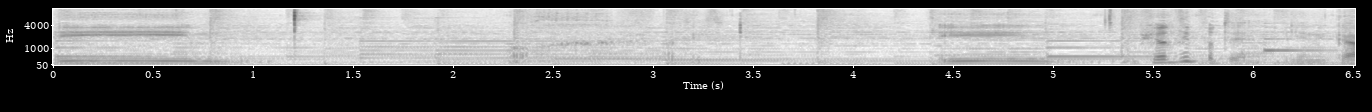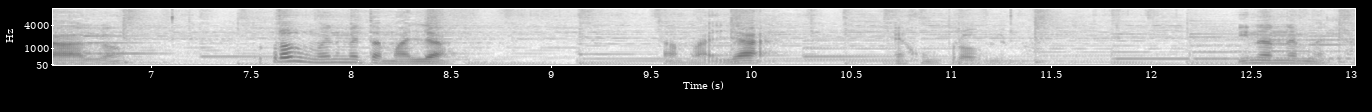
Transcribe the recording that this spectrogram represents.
ή ή οποιοδήποτε γενικά άλλο το πρόβλημα είναι με τα μαλλιά. Τα μαλλιά έχουν πρόβλημα. Είναι ανέμελα.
